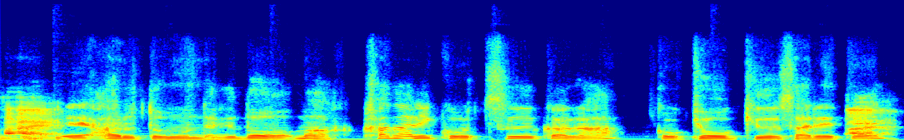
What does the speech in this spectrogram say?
はい。であると思うんだけど、まあ、かなりこう通貨がこう供給されて、はい。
